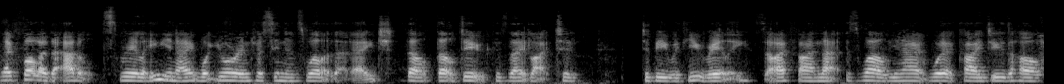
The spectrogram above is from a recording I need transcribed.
they follow the adults. Really, you know what you're interested in as well at that age. They'll they'll do because they like to to be with you really. So I find that as well. You know, at work I do the whole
